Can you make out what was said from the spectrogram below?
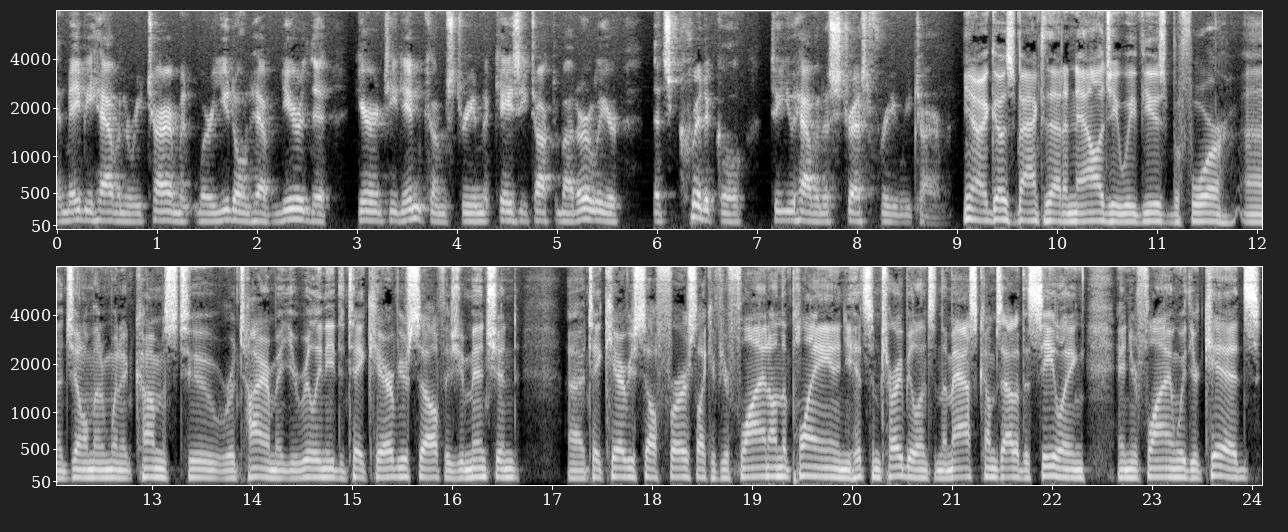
and maybe having a retirement where you don't have near the guaranteed income stream that Casey talked about earlier that's critical to you having a stress free retirement. You know, it goes back to that analogy we've used before, uh, gentlemen. When it comes to retirement, you really need to take care of yourself, as you mentioned. Uh, take care of yourself first. Like if you're flying on the plane and you hit some turbulence and the mask comes out of the ceiling and you're flying with your kids,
